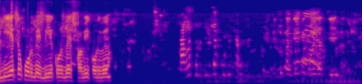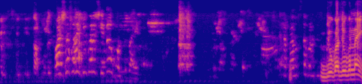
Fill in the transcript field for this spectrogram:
বিয়ে তো করবে বিয়ে করবে সবই করবে। যোগাযোগ নেই।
